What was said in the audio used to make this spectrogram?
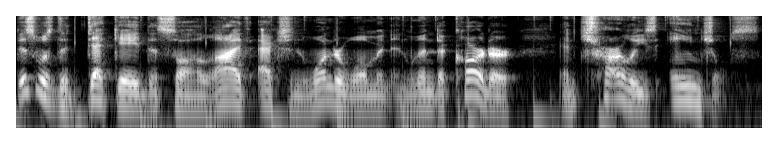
This was the decade that saw live action Wonder Woman and Lynda Carter and Charlie's Angels.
